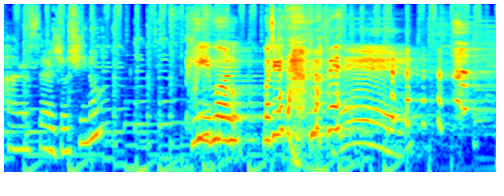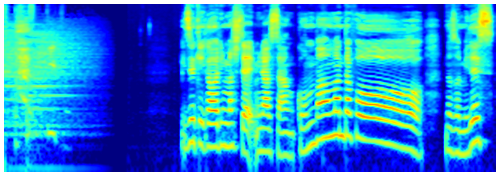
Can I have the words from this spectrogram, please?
アラサー女子の？ピーモン間違えた。ごめん。え日付変わりまして、皆さん、こんばんワンダフォーのぞみです。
